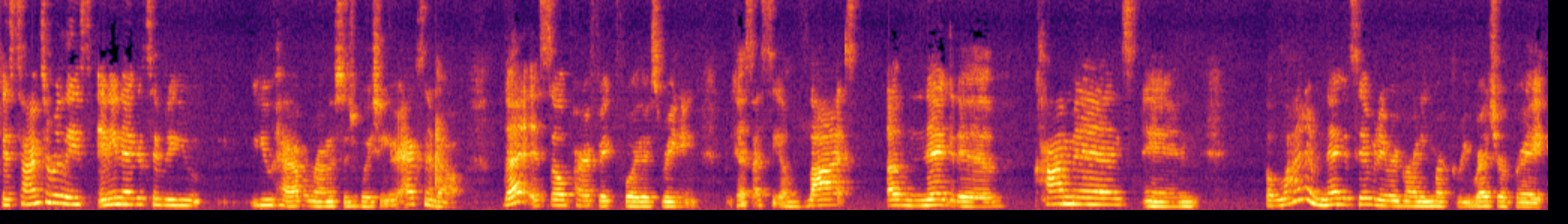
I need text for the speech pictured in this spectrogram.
It's time to release any negativity you you have around the situation you're asking about. That is so perfect for this reading because I see a lot of negative comments and a lot of negativity regarding Mercury retrograde.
